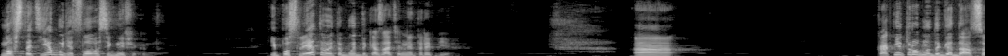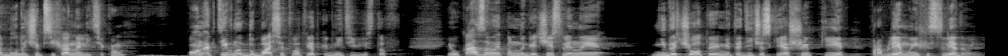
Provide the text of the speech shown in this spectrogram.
Но в статье будет слово significant. И после этого это будет доказательная терапия. А, как нетрудно догадаться, будучи психоаналитиком, он активно дубасит в ответ когнитивистов и указывает на многочисленные недочеты, методические ошибки, проблемы их исследований.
